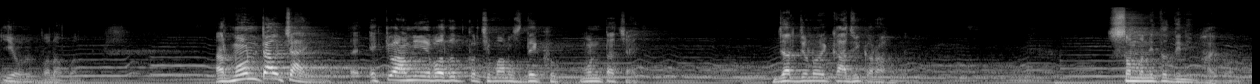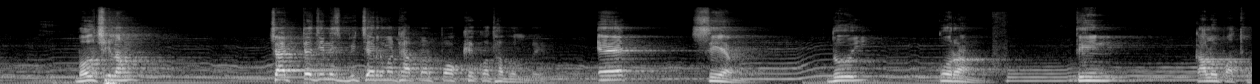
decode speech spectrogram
কি হবে ফলাফল? আর মনটাও চাই। একটু আমি এবাদত করছি, মানুষ দেখুক, মনটা চাই। যার জন্য ওই কাজই করা হবে। সম্মানিত দিনী ভাই বোন বলছিলাম, চারটে জিনিস বিচারের মাঠে আপনার পক্ষে কথা বলবে। এক সিএম দুই, কোরআন। তিন, কালো পাথর,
